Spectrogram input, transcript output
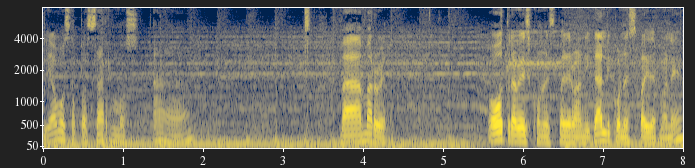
y vamos a pasarnos a... Va Marvel. Otra vez con Spider-Man y dale con Spider-Man, ¿eh?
